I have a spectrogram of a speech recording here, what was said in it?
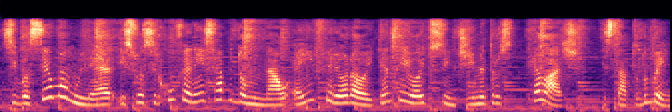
Se você é uma mulher e sua circunferência abdominal é inferior a 88 centímetros, relaxe, está tudo bem.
